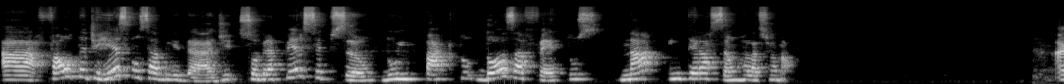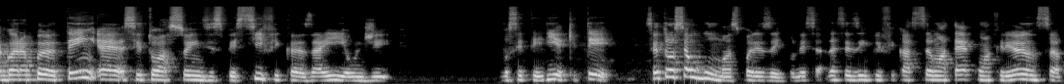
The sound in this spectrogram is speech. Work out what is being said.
a falta de responsabilidade sobre a percepção do impacto dos afetos na interação relacional. Agora, Pan, tem é, situações específicas aí onde você teria que ter? Você trouxe algumas, por exemplo, nessa, nessa exemplificação até com a criança,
